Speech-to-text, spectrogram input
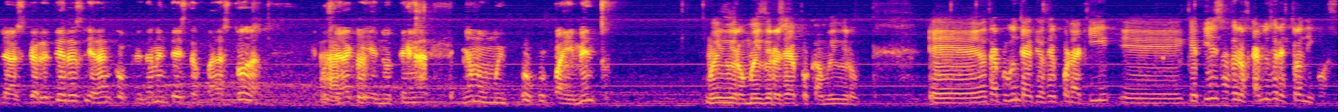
las, carreteras eran completamente destapadas todas. O sea que no teníamos muy poco pavimento. Muy duro, muy duro esa época, muy duro. Eh, otra pregunta que te hacer por aquí, eh, ¿qué piensas de los cambios electrónicos?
